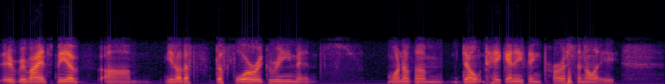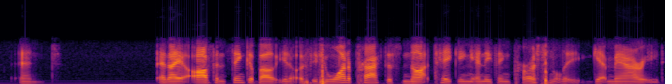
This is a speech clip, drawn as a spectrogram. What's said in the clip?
It reminds me of um you know the the four agreements one of them don't take anything personally and and I often think about, you know, if, if you want to practice not taking anything personally, get married.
